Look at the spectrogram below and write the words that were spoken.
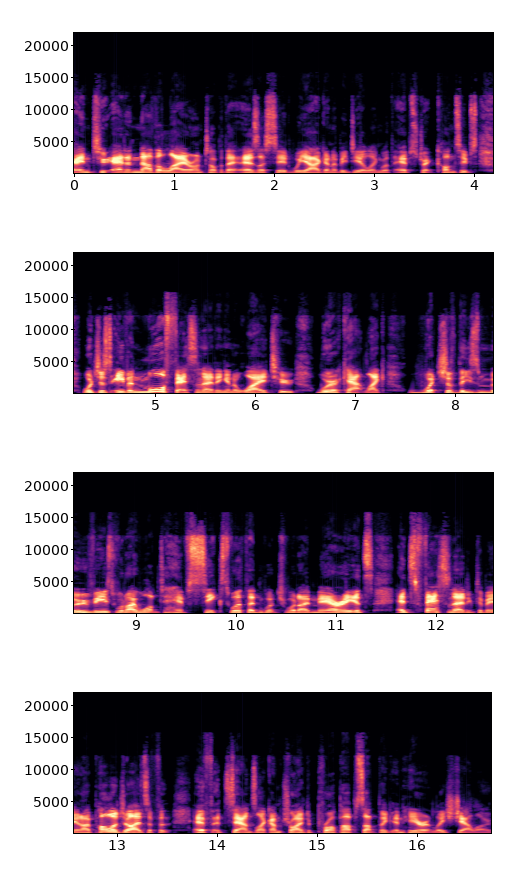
and to add another layer on top of that, as I said, we are going to be dealing with abstract concepts, which is even more fascinating in a way to work out like which of these movies would I want to have sex with and which would I marry. It's it's fascinating to me, and I apologize if it if it sounds like I'm trying to prop up something inherently shallow.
